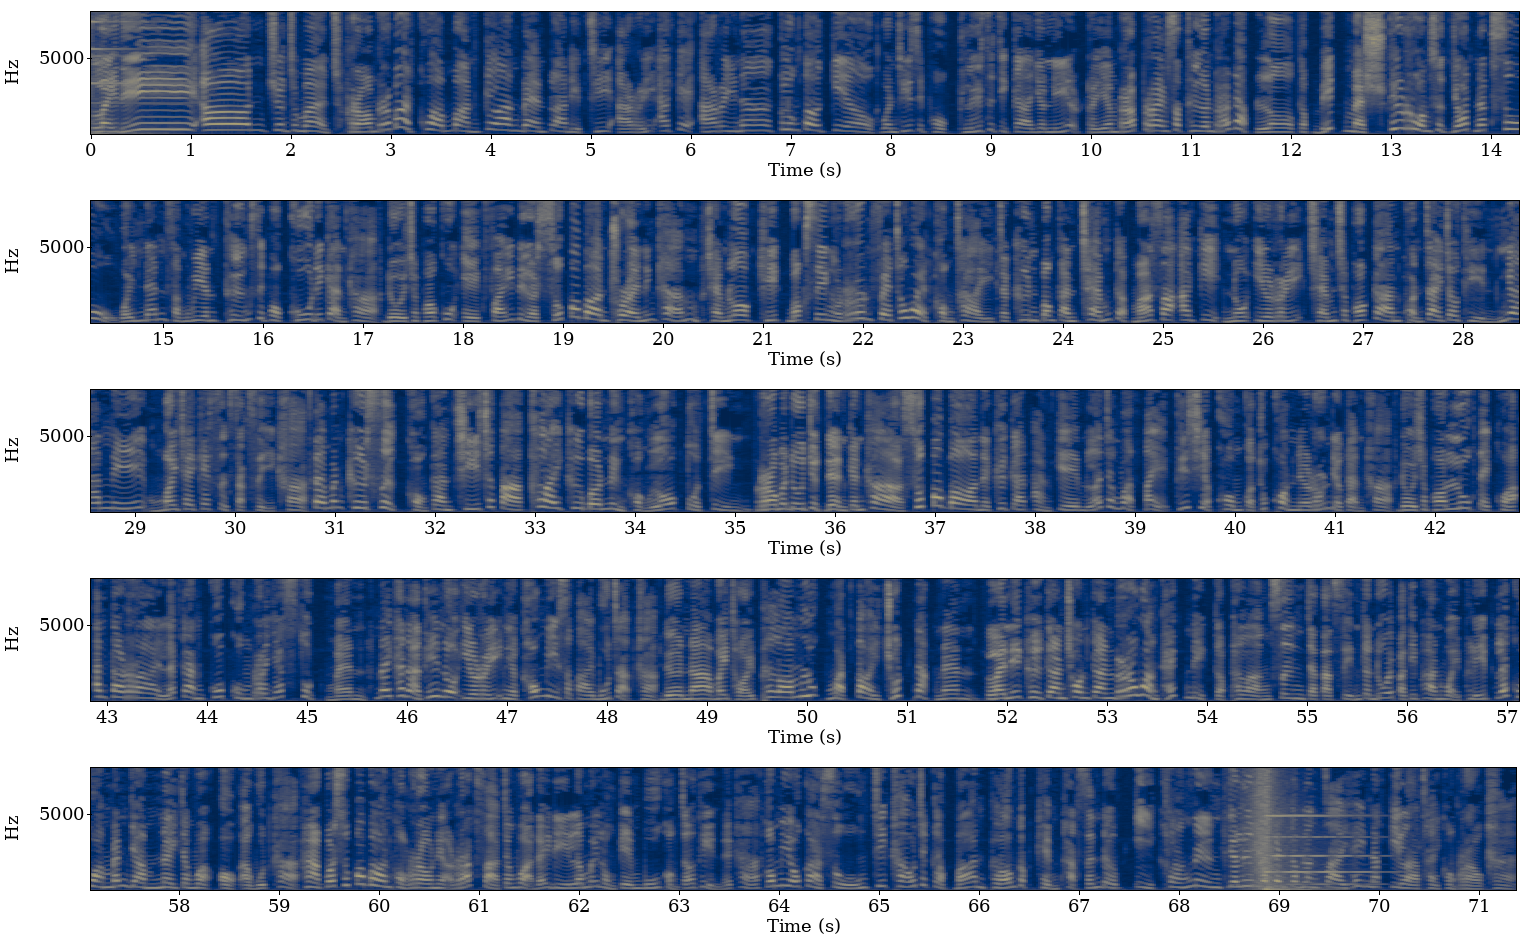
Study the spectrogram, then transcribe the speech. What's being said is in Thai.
Lady and Gentlemen พร้อมระบิดความมันกลางแดนปลาดิบที่อาริอาเกะอารีนากรุงโตเกียว วันที่ 16 พฤศจิกายนนี้ เตรียมรับแรงสะเทือนระดับโลกกับ Big Match ที่รวมสุดยอดนักสู้ ไว้แน่นสังเวียนถึง 16 คู่ด้วยกันค่ะ โดยเฉพาะคู่เอกไฟเดือดซุปเปอร์บอลเทรนนิ่งแคมป์แชมป์โลกคิกบ็อกซิ่งรุ่นเฟเธอร์เวทของไทย จะขึ้นป้องกันแชมป์กับมาซาอากิโนอิริแชมป์เฉพาะการขวัญใจเจ้าถิ่น งานนี้ไม่ใช่แค่ศึกศักดิ์ศรีค่ะ แต่มันคือศึกของการชี้ชะตาใครคือเบอร์หนึ่งของโลกตัวจริง เรามาดูจุดเด่นกันค่ะซุปเปอร์บอลเนี่ยคือการอ่านเกมและจังหวะเตะที่เฉียบคมกว่าทุกคนในรุ่นเดียวกันค่ะ โดยเฉพาะลูกเตะขวาอันตราย และการควบคุมระยะสุดแมนในขณะที่โนอิริเนี่ยเขามีสไตล์บูจัดค่ะ เดินหน้าไม่ถอยพร้อมลูกหมัดต่อยชุดหนักแน่นและนี่คือการชนกันระหว่างเทคนิคกับพลัง ซึ่งจะตัดสินกันด้วยปฏิภาณไหวพลิบและความแม่นยำในจังหวะออกอาวุธค่ะ หากว่าซุปเปอร์บอลของเราเนี่ยรักษาจังงหวะได้ดีและไม่หลงเกมบู๊ของเจ้าถิ่นนะคะ ก็มีโอกาสสูงที่เขาจะกลับบ้านพร้อมกับเข็มขัดเส้นเดิมอีกครั้งหนึ่งอย่าลืมมาเป็นกำลังใจให้นักกีฬาไทยของเราค่ะ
